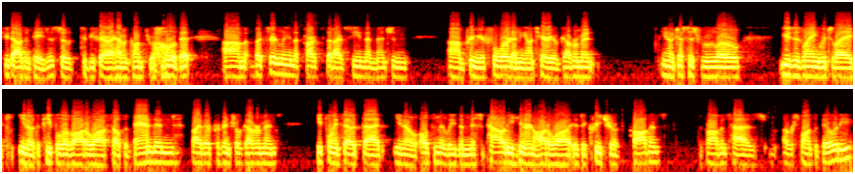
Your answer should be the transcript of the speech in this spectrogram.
2,000 pages, so to be fair, I haven't gone through all of it. Um, but certainly in the parts that I've seen that mention um, Premier Ford and the Ontario government, you know, Justice Rouleau uses language like, you know, the people of Ottawa felt abandoned by their provincial government. He points out that, you know, ultimately the municipality here in Ottawa is a creature of the province. The province has a responsibility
